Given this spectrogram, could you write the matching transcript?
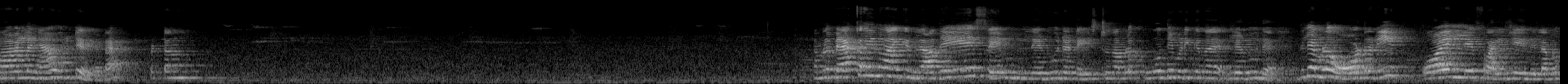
മാവെല്ലാം ഞാൻ ഉരുട്ടിയെടുക്കട്ടെ. പെട്ടെന്ന് നമ്മൾ ബേക്കറിയിൽ നിന്ന് വാങ്ങിക്കുന്നില്ല അതേ സെയിം ലഡുവിന്റെ ടേസ്റ്റ് നമ്മൾ കൂന്തി പിടിക്കുന്ന ലഡുവിന്റെ ഇതിൽ നമ്മൾ ഓൾറെഡി ഓയിലിൽ ഫ്രൈ ചെയ്യുന്നില്ല നമ്മൾ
